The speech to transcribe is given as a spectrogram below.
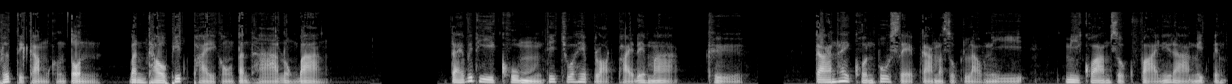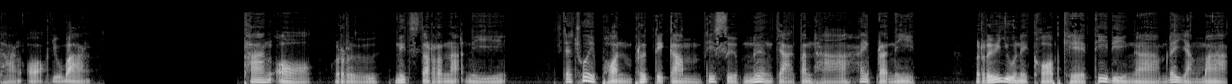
พฤติกรรมของตน บรรเทาพิษภัยของตัณหาลงบ้าง แต่วิธีคุมที่ช่วยให้ปลอดภัยได้มาก คือ การให้คนผู้เสพการมาสุขเหล่านี้ มีความสุขฝ่ายนิรามิตเป็นทางออกอยู่บ้าง ทางออกหรือนิสรณะนี้ จะช่วยผ่อนพฤติกรรมที่สืบเนื่องจากตัณหาให้ประนีต หรืออยู่ในขอบเขตที่ดีงามได้อย่างมาก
